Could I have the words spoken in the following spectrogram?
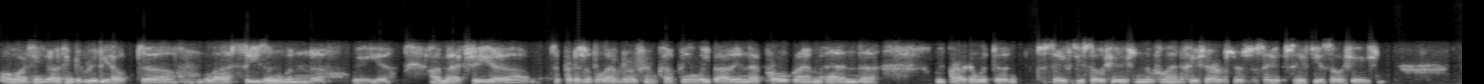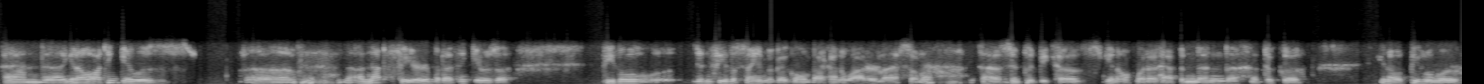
Oh, I think I think it really helped uh, last season when uh, we. Uh, I'm actually uh, the president of the Labrador Shrimp Company, and we got in that program, and we partnered with the, Safety Association, Newfoundland Fish Harvesters the Safety Association, and uh, you know I think there was uh, not fear, but I think there was a people didn't feel the same about going back on the water last summer, uh, simply because you know what had happened, and uh, it took a you know, people were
